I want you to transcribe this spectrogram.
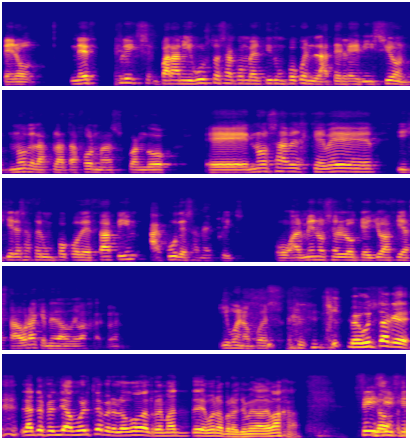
Pero Netflix, para mi gusto, se ha convertido un poco en la televisión ¿no? de las plataformas. Cuando eh, no sabes qué ver y quieres hacer un poco de zapping, acudes a Netflix. O al menos en lo que yo hacía hasta ahora, que me he dado de baja, claro. Y bueno, pues. me gusta que la has defendido a muerte, pero luego el remate, bueno, pero yo me he dado de baja. Sí, sí, sí.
